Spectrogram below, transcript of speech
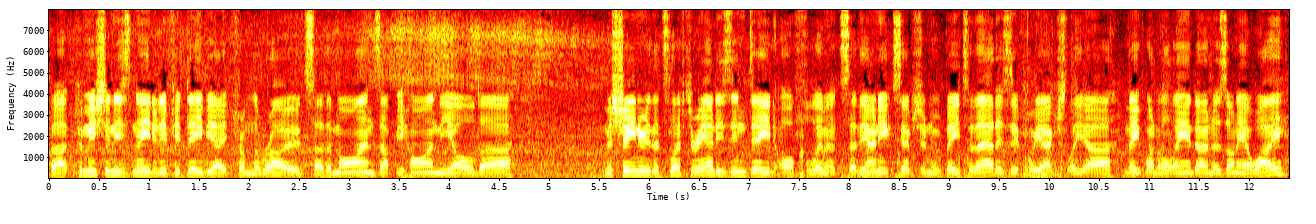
But permission is needed if you deviate from the road. So the mines up behind the old uh, machinery that's left around is indeed off limits. So the only exception would be to that is if we actually uh, meet one of the landowners on our way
